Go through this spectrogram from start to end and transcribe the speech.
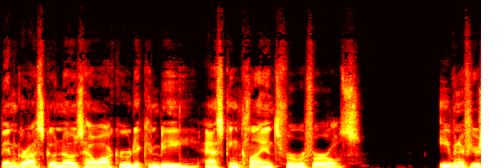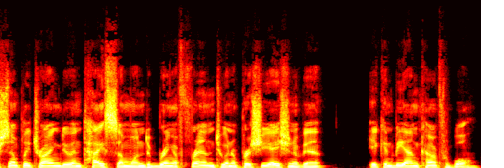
Ben Grosco knows how awkward it can be asking clients for referrals. Even if you're simply trying to entice someone to bring a friend to an appreciation event, it can be uncomfortable,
